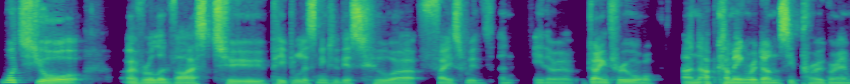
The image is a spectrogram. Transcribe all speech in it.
what's your overall advice to people listening to this who are faced with an, either going through or an upcoming redundancy program?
